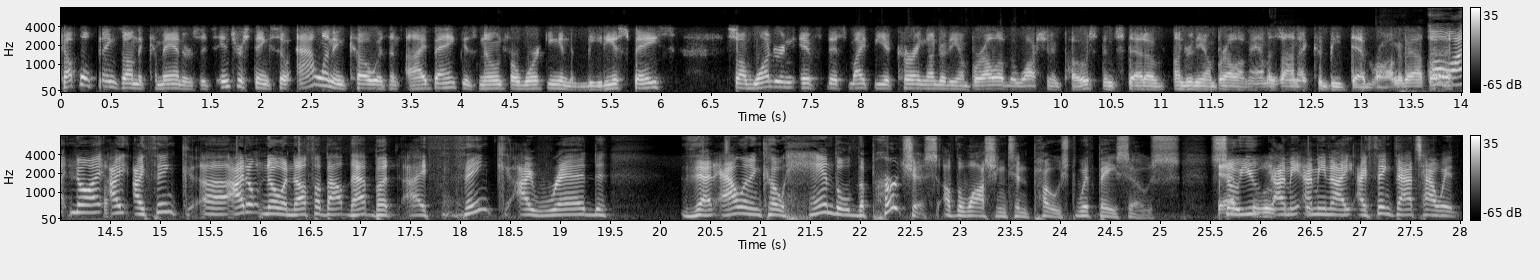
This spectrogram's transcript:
couple things on the Commanders. It's interesting. So, Allen and Co. as an iBank is known for working in the media space. So, I'm wondering if this might be occurring under the umbrella of the Washington Post instead of under the umbrella of Amazon. I could be dead wrong about that. Oh, I, no, I, I, I think uh, I don't know enough about that, but I think I read that Allen and Co. handled the purchase of the Washington Post with Bezos. So you, I mean, I mean, I, I think that's how it,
